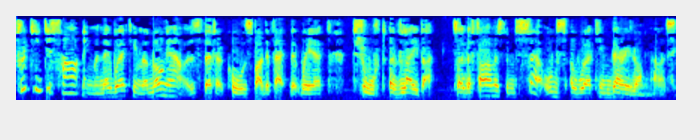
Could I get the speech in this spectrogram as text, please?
pretty disheartening when they're working the long hours that are caused by the fact that we're short of labour. So the farmers themselves are working very long hours.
